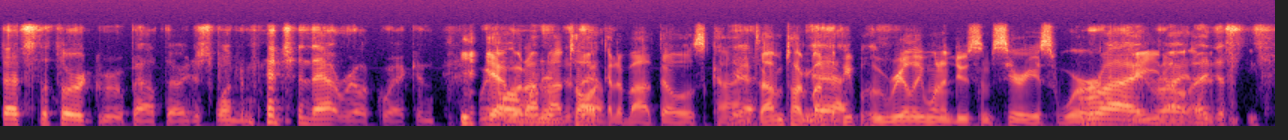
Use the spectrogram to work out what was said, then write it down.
that's the third group out there. I just wanted to mention that real quick. And yeah, but I'm not talking them. about those kinds. Yeah. I'm talking about yeah. the people who really want to do some serious work. Right, you right. Know, I just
